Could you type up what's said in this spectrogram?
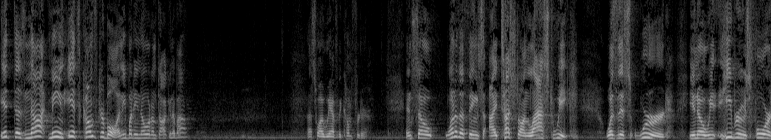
it does not mean it's comfortable. Anybody know what I'm talking about? That's why we have the comforter. And so, one of the things I touched on last week was this word. You know, we, Hebrews 4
